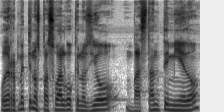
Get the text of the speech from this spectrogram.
o de repente nos pasó algo que nos dio bastante miedo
